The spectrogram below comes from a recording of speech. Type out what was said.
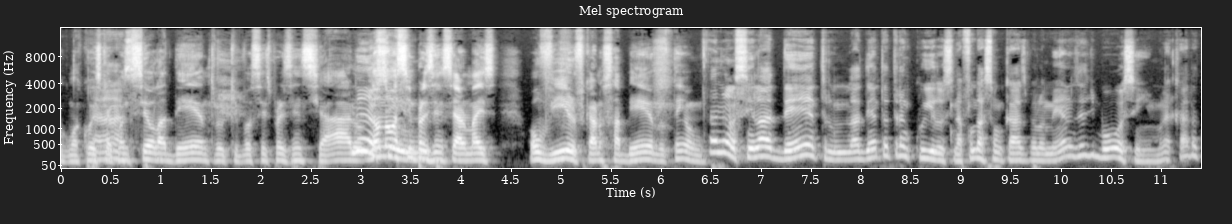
alguma coisa que Ah, aconteceu lá dentro, que vocês presenciaram? Não, Não, não assim- assim presenciaram, mas ouviram, ficaram sabendo. Tem um. Ah, não, assim, lá dentro, lá dentro é tranquilo, assim, na Fundação Casa, pelo menos, é de boa, assim. A molecada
